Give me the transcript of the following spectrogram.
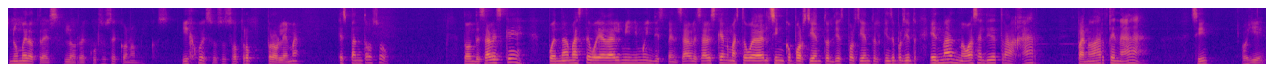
Número tres, los recursos económicos. Hijo, eso, es otro problema espantoso. Donde, ¿sabes qué? Pues nada más te voy a dar el mínimo indispensable. ¿Sabes qué? Nomás te voy a dar el 5%, el 10%, el 15%. Es más, me voy a salir de trabajar para no darte nada. ¿Sí? Oye,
